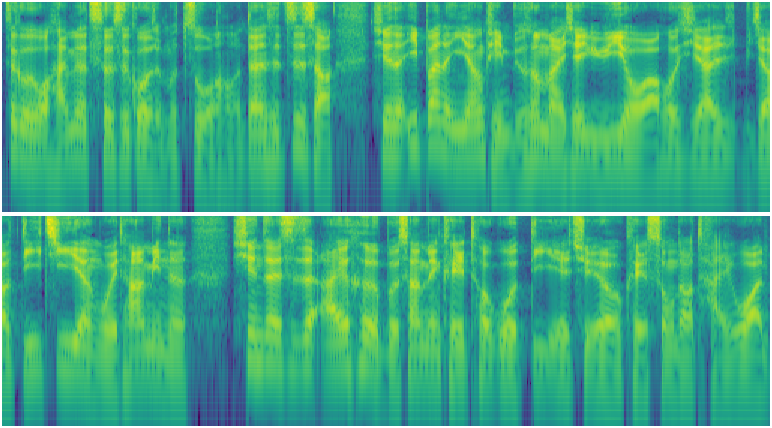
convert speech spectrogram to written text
这个我还没有测试过怎么做哈，但是至少。现在一般的营养品，比如说买一些鱼油啊，或其他比较低剂量维他命呢，现在是在 iHerb 上面可以透过 DHL 可以送到台湾。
